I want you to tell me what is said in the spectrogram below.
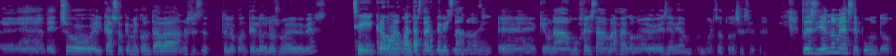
Eh, de hecho, el caso que me contaba, no sé si te lo conté, lo de los nueve bebés. Sí, creo que me lo comentaste. activista, ¿no? Eh, que una mujer estaba embarazada con nueve bebés y habían muerto todos, etc. Entonces, yéndome a ese punto,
